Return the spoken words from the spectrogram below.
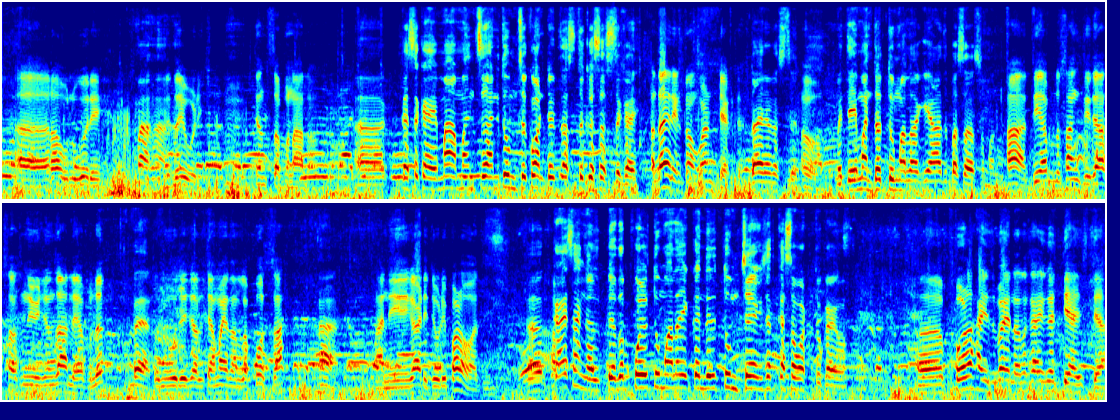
अं, राहुल गोरे हा, हा. दैवडे. त्यांचा पण आला होता. अ, कसं काय मामांचं आणि तुमचं कॉन्टॅक्ट असतं कसं असतं काय? डायरेक्ट कॉन्टॅक्ट डायरेक्ट असतं. हो. मग ते म्हणतात तुम्हाला की आज बसा असं म्हणून. हा ते आपलं सांगते ते असं असं नियोजन झालंय आपलं. बर. तुम्ही उद्याच्याला त्या मैदानाला पोहोचा. हां. आणि गाडी तेवढी पळवा ती. अ, काय सांगाल? त्याचा पळ तुम्हाला एकंदरीत तुमच्या ह्याच्यात कसा वाटतो काय हो? अं, पळ आहेच बैलाला काय गती आहेच त्या?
